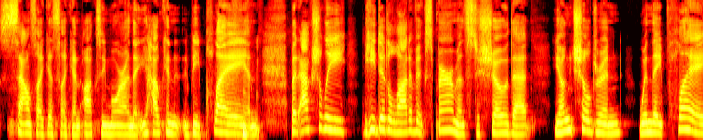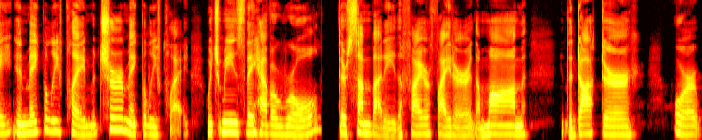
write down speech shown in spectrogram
sounds like it's like an oxymoron that you, how can it be play and but actually he did a lot of experiments to show that young children when they play in make believe play, mature make believe play, which means they have a role. There's somebody, the firefighter, the mom, the doctor, or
